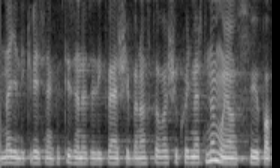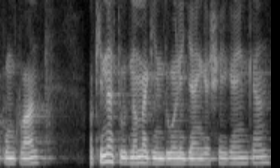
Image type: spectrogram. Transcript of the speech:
negyedik részének a 15. versében azt olvassuk, hogy mert nem olyan főpapunk van, aki ne tudna megindulni gyengeségeinken,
